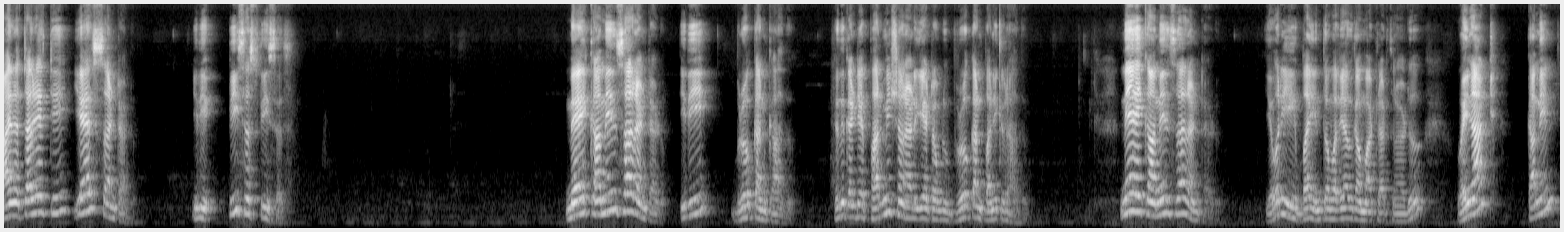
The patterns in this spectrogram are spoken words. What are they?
ఆయన తలెత్తి ఎస్ అంటాడు. ఇది pieces pieces may come in sir అంటాడు. ఇది బ్రోకన్ కాదు. ఎందుకంటే పర్మిషన్ అడిగేటప్పుడు బ్రోకన్ పనికి రాదు మే ఐ కమిన్ సార్ అంటాడు. ఎవరు ఈ అబ్బాయి ఇంత మర్యాదగా మాట్లాడుతున్నాడు? Why not? Come in?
